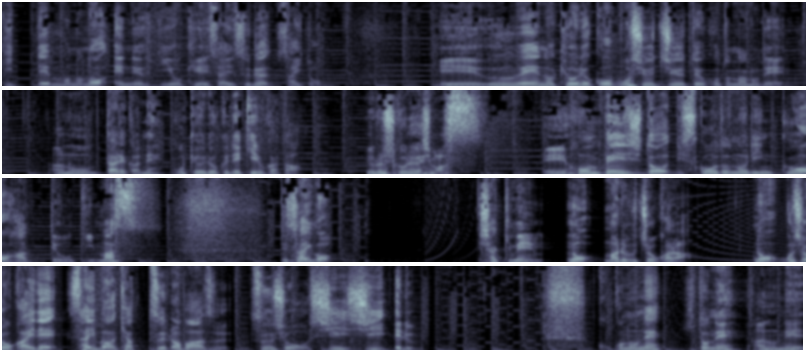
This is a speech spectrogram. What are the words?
一点物の NFT を掲載するサイト、えー、運営の協力を募集中ということなのであの誰かねご協力できる方よろしくお願いします、えー、ホームページと Discord のリンクを貼っておきます。で最後シャキメンの丸部長からのご紹介で Cyber Cats Lovers 通称 CCL ここのね人ねあのね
